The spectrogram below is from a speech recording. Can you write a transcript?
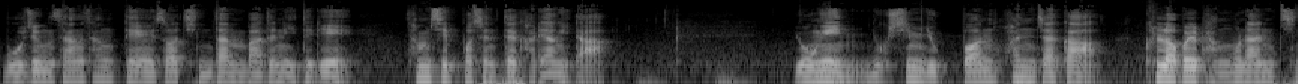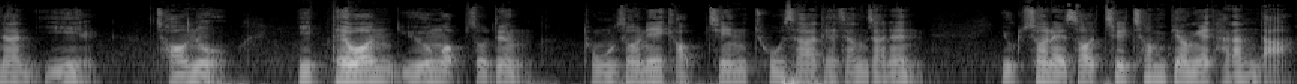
무증상 상태에서 진단받은 이들이 30%가량이다. 용인 66번 환자가 클럽을 방문한 지난 2일 전후 이태원 유흥업소 등 동선이 겹친 조사 대상자는 6천에서 7천 병에 달한다.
